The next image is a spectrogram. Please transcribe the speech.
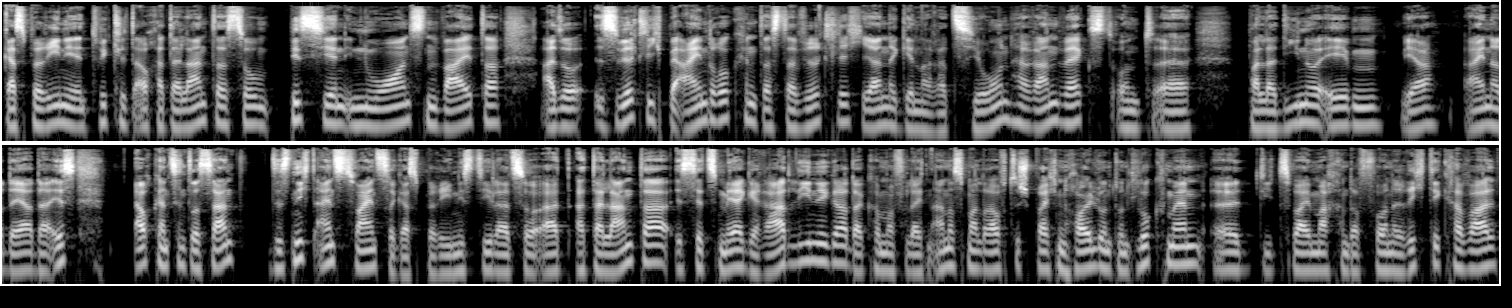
Gasparini entwickelt auch Atalanta so ein bisschen in Nuancen weiter. Also ist wirklich beeindruckend, dass da wirklich ja eine Generation heranwächst und äh, Palladino eben ja einer der da ist. Auch ganz interessant, das ist nicht eins zu eins der Gasperini-Stil. Also Atalanta ist jetzt mehr geradliniger, da kommen wir vielleicht ein anderes Mal drauf zu sprechen. Heulund und Lookman, äh, die zwei machen da vorne richtig Krawall.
